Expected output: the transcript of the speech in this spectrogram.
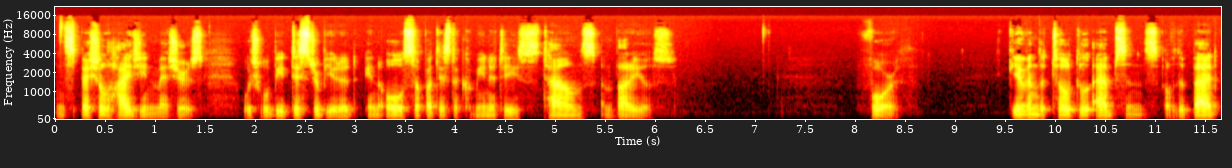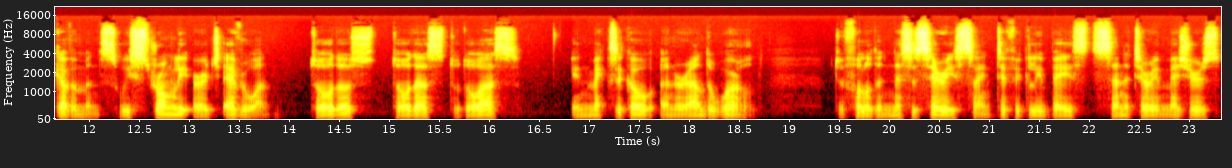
and special hygiene measures which will be distributed in all Zapatista communities, towns, and barrios. Fourth, given the total absence of the bad governments, we strongly urge everyone, todos, todas, todoas, in Mexico and around the world, to follow the necessary scientifically based sanitary measures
